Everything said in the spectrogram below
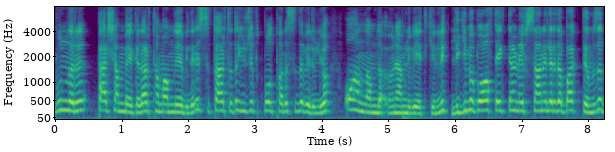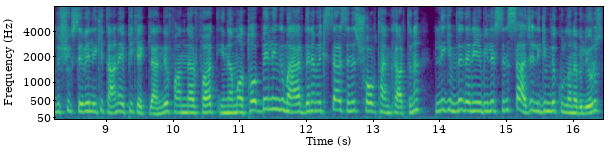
Bunları perşembeye kadar tamamlayabiliriz. Start'a da yüzde futbol parası da veriliyor. O anlamda önemli bir etkinlik. Ligime bu hafta eklenen efsanelere de baktığımızda düşük seviyeli iki tane epik eklendi. Van der Inamoto. Bellingham'ı eğer denemek isterseniz Showtime kartını ligimde deneyebilirsiniz. Sadece ligimde kullanabiliyoruz.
